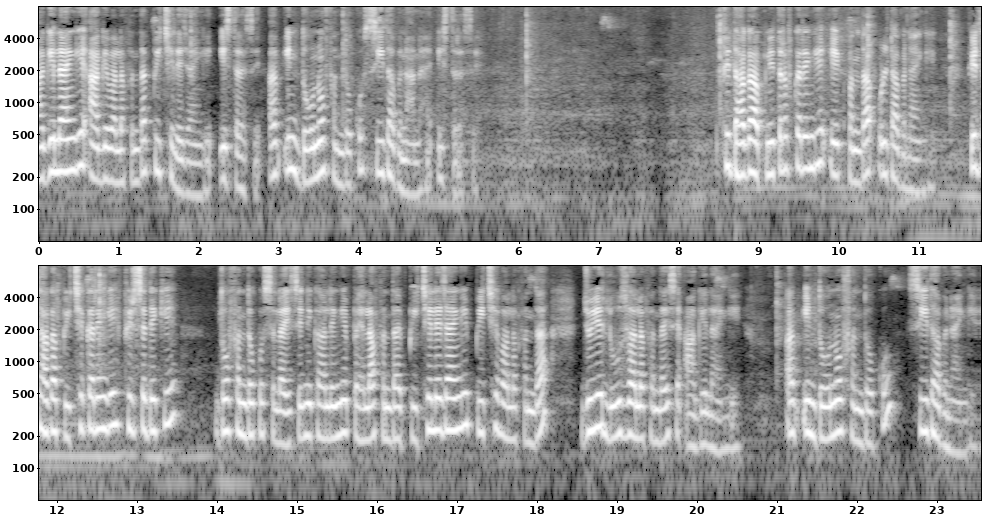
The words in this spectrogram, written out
आगे लाएँगे, आगे वाला फंदा पीछे ले जाएँगे। इस तरह से। अब इन दोनों फंदों को सीधा बनाना है, इस तरह से। फिर धागा अपनी तरफ़ करेंगे, एक फंदा उल्टा बनाएँगे। फिर धागा पीछे करेंगे, फिर से देखिए, दो फंदों को सिलाई से निकालेंगे। पहला फंदा पीछे ले जाएँगे, पीछे वाला फंदा, जो ये लूज वाला फंदा, इसे आगे लाएँगे। अब इन दोनों फंदों को सीधा बनाएँगे।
